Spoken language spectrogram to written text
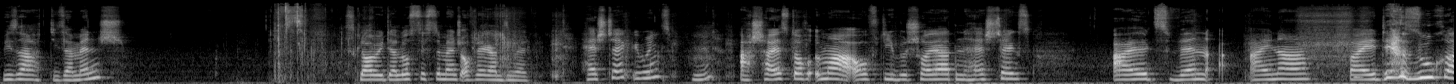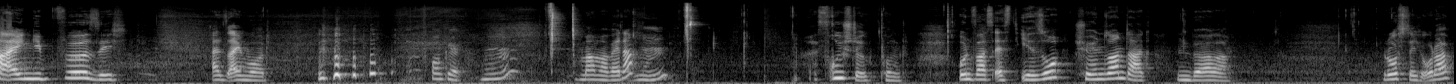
Wie gesagt, dieser Mensch ist, glaube ich, der lustigste Mensch auf der ganzen Welt. Hashtag übrigens. Ach, scheiß doch immer auf die bescheuerten Hashtags, als wenn einer bei der Suche eingibt Pfirsich. Als ein Wort. okay. Machen wir weiter. Frühstück, Punkt. Und was esst ihr so? Schönen Sonntag. Ein Burger. Lustig, oder?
